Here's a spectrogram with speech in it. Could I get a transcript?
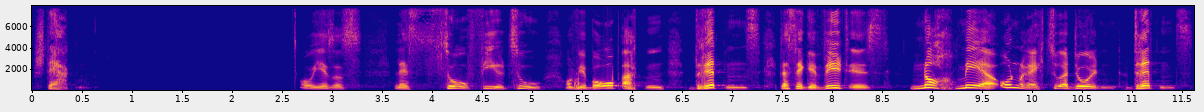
stärken. Oh Jesus, lässt so viel zu. Und wir beobachten drittens, dass er gewillt ist, noch mehr Unrecht zu erdulden. Drittens,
